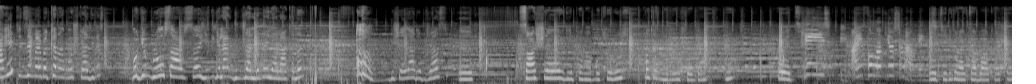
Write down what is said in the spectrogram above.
Arkadaşlar hepinize merhaba kanalıma hoş geldiniz. Bugün Brawl Stars'a yeni gelen güncelleme ile alakalı bir şeyler yapacağız. Ee, sağ aşağıya girip hemen bakıyoruz. Bakalım ne şuradan. Hı? Evet. Evet yeni karakter bu arkadaşlar.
